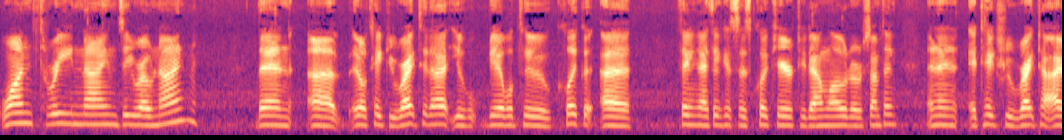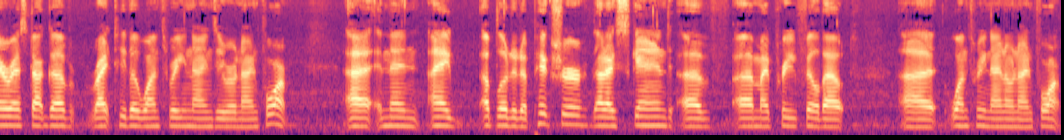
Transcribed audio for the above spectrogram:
13909, then uh, it'll take you right to that. You'll be able to click a thing, I think it says click here to download or something, and then it takes you right to irs.gov, right to the 13909 form. Uh, and then I uploaded a picture that I scanned of uh, my pre filled out uh, 13909 form.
